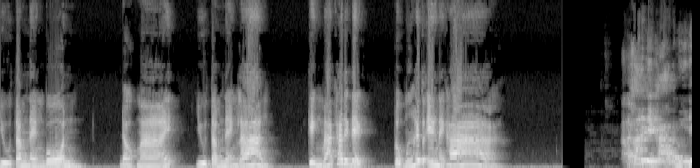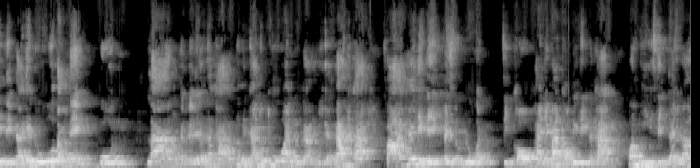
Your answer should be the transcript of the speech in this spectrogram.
อยู่ตำแหน่งบน ดอกไม้ อยู่ตำแหน่งล่าง เก่งมากค่ะเด็กๆ ปรบมือให้ตัวเองหน่อยค่ะเอาละค่ะเด็กๆค่ะวันนี้เด็กๆ ได้เรียนรู้ตำแหน่งบนล่างกันไปแล้วนะคะ เพื่อเป็นการทบทวนคือการมีการบ้านนะคะฝากให้เด็กๆไปสำรวจ สิ่งของภายในบ้านของเด็กๆนะคะ ว่ามีสิ่งใดบ้าง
